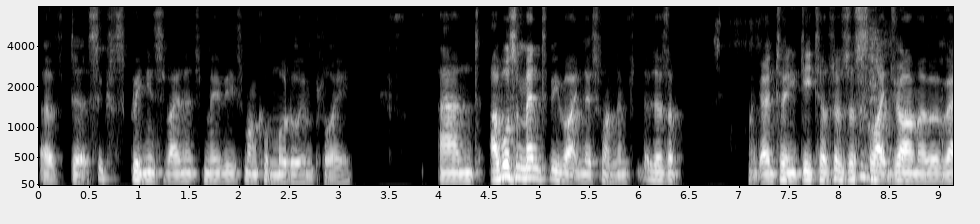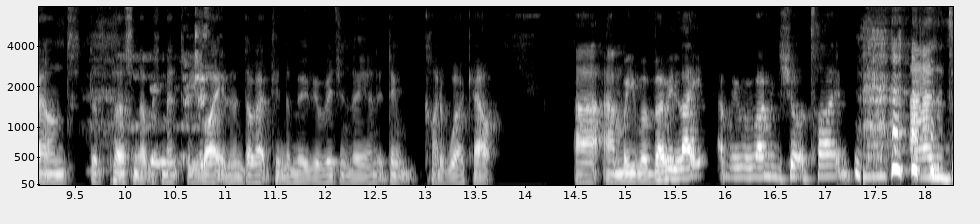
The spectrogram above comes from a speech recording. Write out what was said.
of the screening surveillance movies, one called Model Employee. And I wasn't meant to be writing this one. There's a I won't go into any details. There was a slight drama around the person that was meant to be writing and directing the movie originally, and it didn't kind of work out. Uh, and we were very late, and we were running short of time, and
